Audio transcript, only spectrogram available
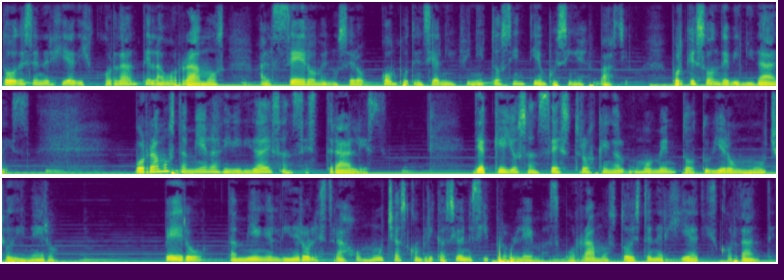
Toda esa energía discordante la borramos al 0 menos 0 con potencial infinito sin tiempo y sin espacio, porque son debilidades. Borramos también las divinidades ancestrales, de aquellos ancestros que en algún momento tuvieron mucho dinero, pero también el dinero les trajo muchas complicaciones y problemas. Borramos toda esta energía discordante.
